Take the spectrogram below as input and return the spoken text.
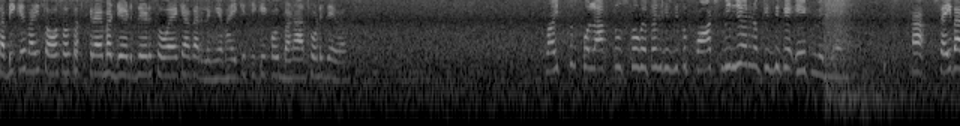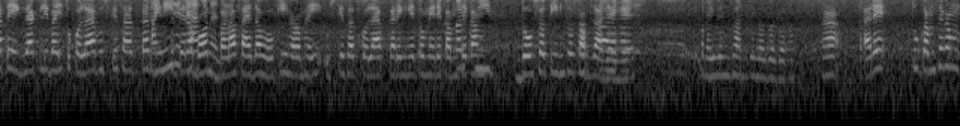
सभी के भाई सौ सौ सब्सक्राइबर डेढ़ डेढ़ सौ है क्या कर लेंगे भाई? किसी के कोई बढ़ा थोड़ी देगा। भाई तो कोलैब तो उसको कहते हैं किसी को पाँच मिलियन और किसी के एक मिलियन हाँ सही बात है एग्जैक्टली exactly भाई। तो कोलैब उसके साथ कर जिससे तेरा बहुत बड़ा फ़ायदा हो कि हाँ भाई उसके साथ कोलैब करेंगे तो मेरे कम से कम फिर- 200 300 सब्स आ जाएँगे। लाइव इंसान के साथ वगैरह हाँ अरे तू कम से कम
